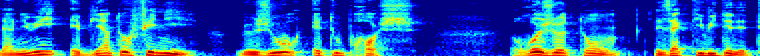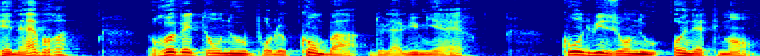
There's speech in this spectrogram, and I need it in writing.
La nuit est bientôt finie. Le jour est tout proche. Rejetons les activités des ténèbres. Revêtons-nous pour le combat de la lumière. Conduisons-nous honnêtement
